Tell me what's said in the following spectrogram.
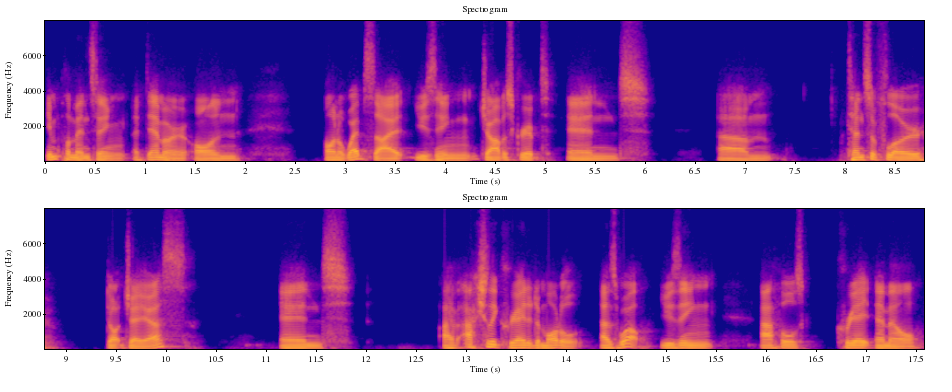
implementing a demo on on a website using JavaScript and um, TensorFlow.js, and I've actually created a model as well using Apple's Create ML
